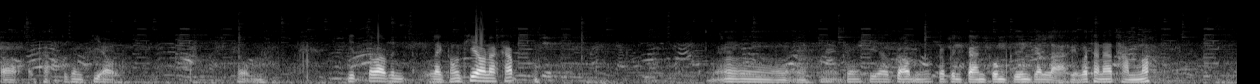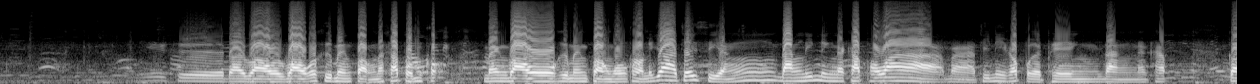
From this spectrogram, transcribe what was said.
นะคะก็พาทุกท่องเที่ยวชมคิดว่าเป็นแหล่งท่องเที่ยวนะครับอืมท่องเที่ยวก็ก็เป็นการกลมกลืนกันหลากวัฒนธรรมเนาะอันนี้คือดอยวาววาวก็คือแมงป่องนะครับ ผมขอแมงวาวคือแมงป่องผมขออนุญาตใช้เสียงดังนิดนึงนะครับ เพราะว่ามาที่นี่เขาเปิดเพลงดังนะครับ ก็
